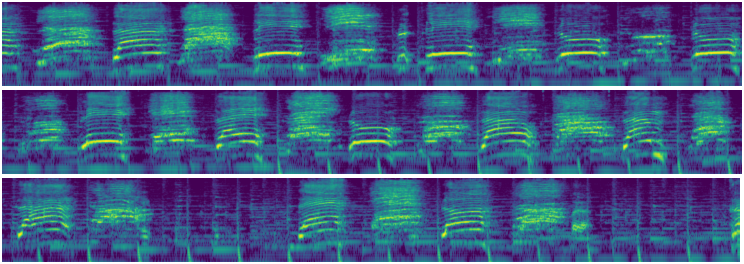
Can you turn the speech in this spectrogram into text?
प्ला प्ला प्ले प्ले प्लो प्लो प्ले प्लाय प्लो प्लाव प्लम प्ला प्लॅ प्ल बघा क्र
